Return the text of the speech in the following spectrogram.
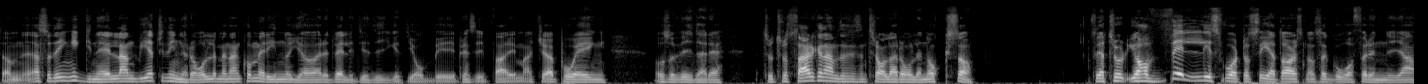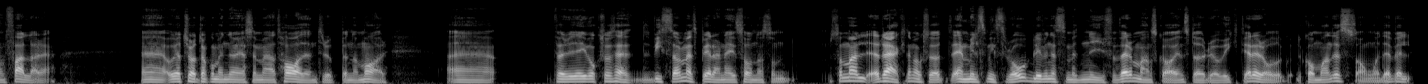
Som, alltså det är inget gnäll, han vet sin roll men han kommer in och gör ett väldigt gediget jobb i princip varje match, gör poäng och så vidare. Jag tror Trossard kan använda den centrala rollen också. Så jag tror, jag har väldigt svårt att se att Arsenal ska gå för en ny anfallare. Eh, och jag tror att de kommer nöja sig med att ha den truppen de har. Eh, för det är ju också så här, vissa av de här spelarna är sådana som, som man räknar med också, att Emil Smith Rowe blir nästan som ett nyförvärv man ska ha en större och viktigare roll kommande säsong och det är väl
